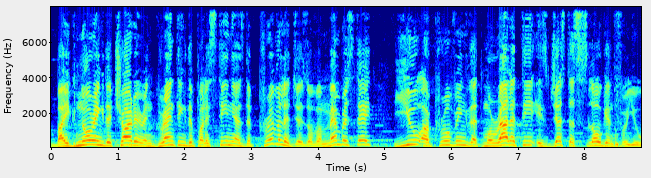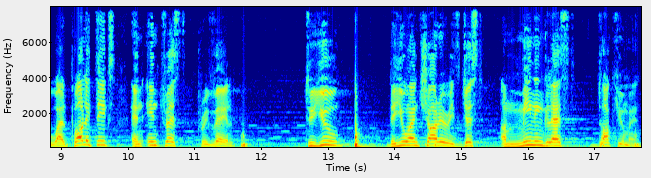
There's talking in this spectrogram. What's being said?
By ignoring the Charter and granting the Palestinians the privileges of a member state, you are proving that morality is just a slogan for you, while politics and interest prevail. To you, the UN Charter is just a meaningless document,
